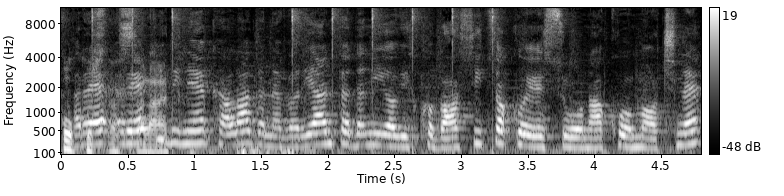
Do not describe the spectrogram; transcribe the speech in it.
Re, ukusna rekli salata. bi neka lagana varijanta da nije ovih kobasica koje su onako moćne.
